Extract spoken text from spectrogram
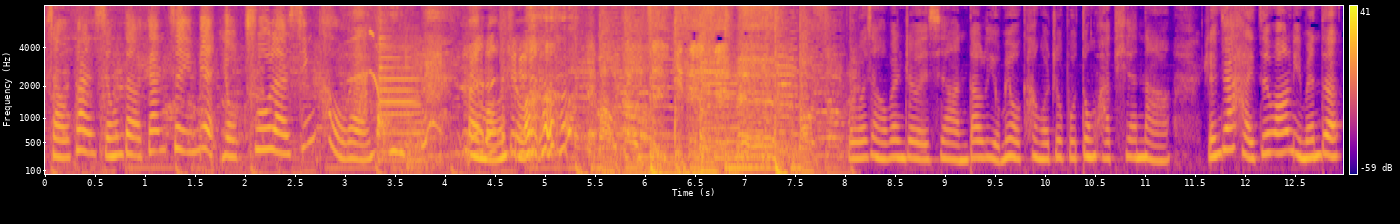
小浣熊的干脆面又出了新口味，卖萌是吗？不是，我想问这位亲啊，你到底有没有看过这部动画片呢？人家《海贼王》里面的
